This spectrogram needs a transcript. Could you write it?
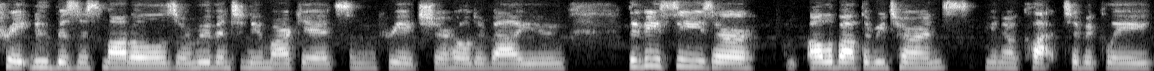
create new business models or move into new markets and create shareholder value. The VCs are all about the returns, you know, typically.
